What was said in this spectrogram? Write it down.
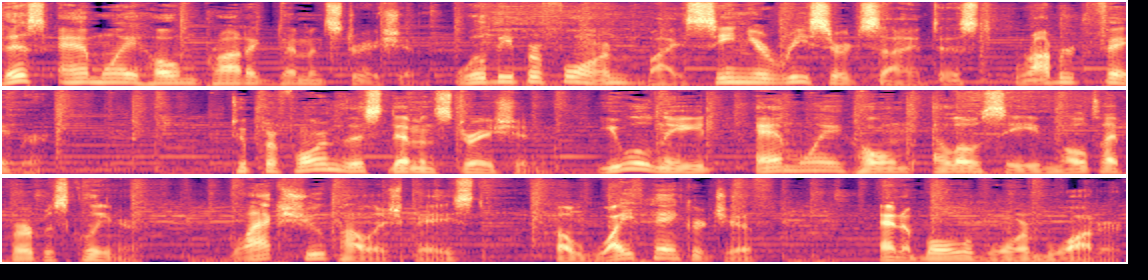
This Amway home product demonstration will be performed by Senior Research Scientist Robert Faber. To perform this demonstration, you will need Amway Home LOC Multi-Purpose Cleaner, black shoe polish paste, a white handkerchief, and a bowl of warm water.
